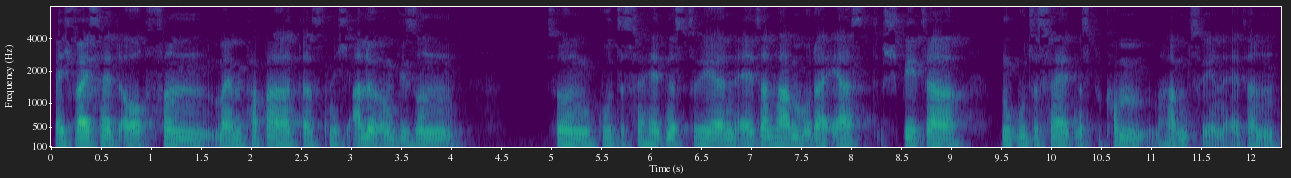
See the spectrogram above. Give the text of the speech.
Weil ich weiß halt auch von meinem Papa, dass nicht alle irgendwie so ein so ein gutes Verhältnis zu ihren Eltern haben oder erst später ein gutes Verhältnis bekommen haben zu ihren Eltern.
